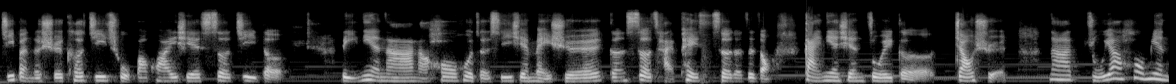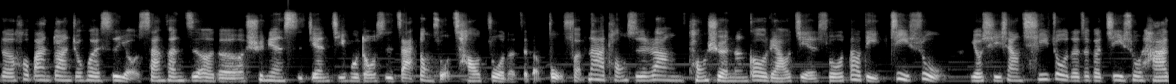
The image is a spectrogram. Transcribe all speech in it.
基本的学科基础，包括一些设计的理念啊，然后或者是一些美学跟色彩配色的这种概念，先做一个教学。那主要后面的后半段就会是有三分之二的训练时间，几乎都是在动手操作的这个部分。那同时让同学能够了解说，到底技术，尤其像七座的这个技术，它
